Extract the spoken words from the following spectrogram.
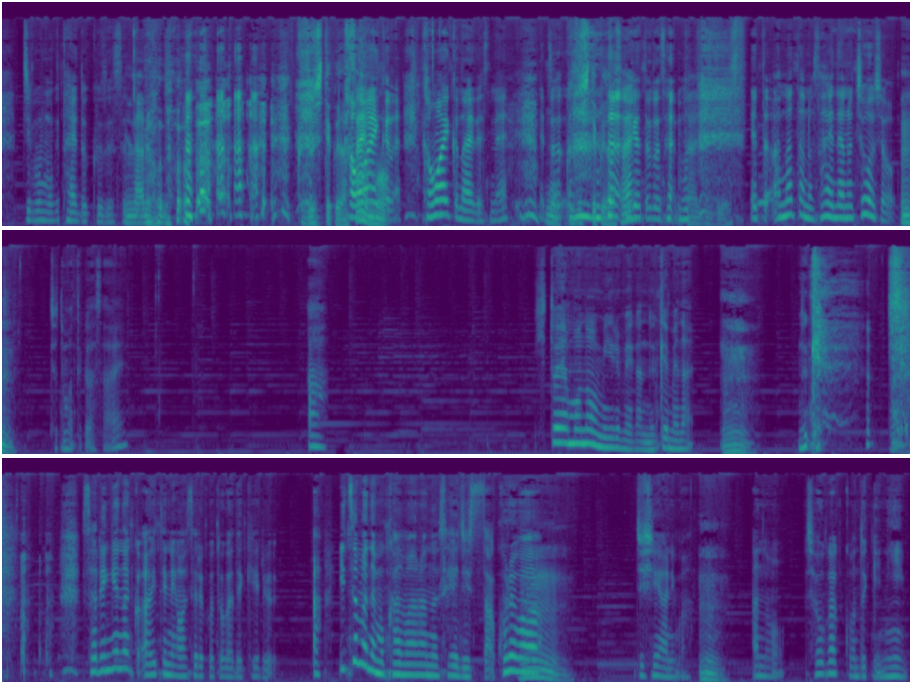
自分も態度崩すなるほど。崩してくだ可さいもう愛くない可愛くないですね、えもう崩してください。ありがとうございます。えっとあなたの最大の長所。うん。ちょっと待ってください。あ。人や物を見る目が抜け目ない。うん。抜けさりげなく相手に合わせることができるあいつまでも変わらぬ誠実さ。これうはん。自信あります、うん。あの小学校の時に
